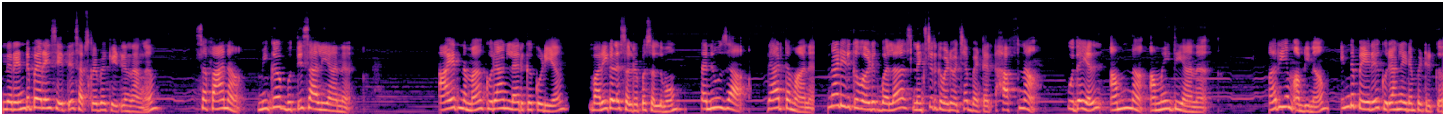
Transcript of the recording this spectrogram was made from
இந்த ரெண்டு பேரையும் சேர்த்து சப்ஸ்கிரைபர் கேட்டிருந்தாங்க. சஃபானா மிக புத்திசாலியான ஆயத் நம்ம குரானில் இருக்கக்கூடிய வரிகளை சொல்கிறப்ப சொல்லுவோம். தனூசா யதார்த்தமான. முன்னாடி இருக்க வேர்டுக்கு பதிலாக நெக்ஸ்ட் இருக்க வேர்டு வச்சா பெட்டர் ஹஃப்னா புதையல் அம்னா அமைதியான. மரியம் அப்படின்னா இந்த பேர் குரானில் இடம்பெற்றிருக்கு.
